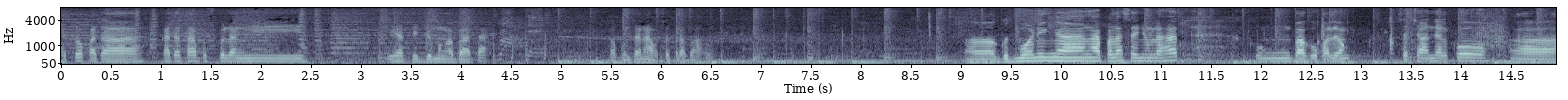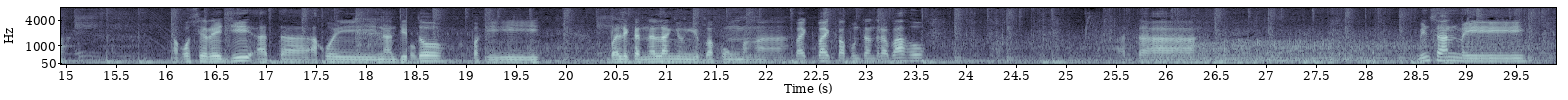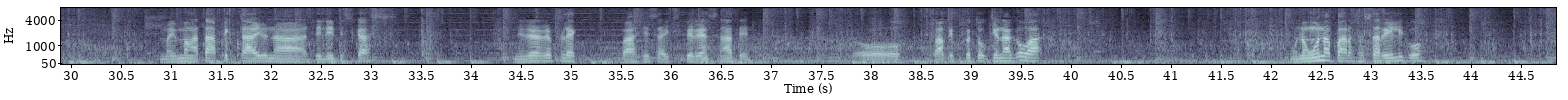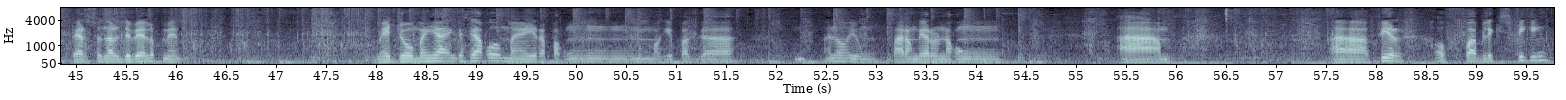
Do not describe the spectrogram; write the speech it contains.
Ito, kata, katatapos ko lang i, ihatid yung mga bata. Papunta na ako sa trabaho. Ah, good morning ah, nga pala sa inyong lahat. Kung bago ka lang sa channel ko, ah, ako si Reggie at ah, ako'y nandito. Pakibalikan na lang yung iba kong mga bike-bike papuntang trabaho. At ah, minsan may may mga topic tayo na dinidiscuss, nire-reflect base sa experience natin. So, bakit ko ito ginagawa? Unang-una para sa sarili ko, personal development. Medyo mahihain kasi ako, mahirap akong makipag ah, ano, yung parang meron akong um, ah, fear of public speaking.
